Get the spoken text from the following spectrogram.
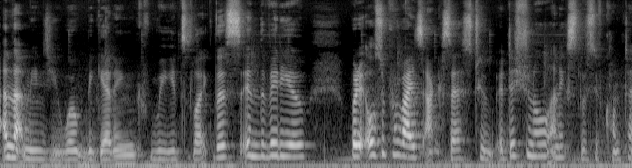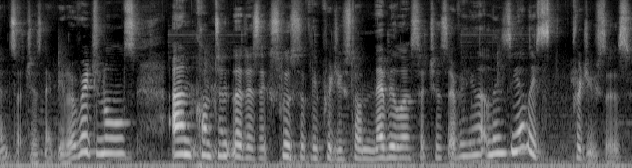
and that means you won't be getting reads like this in the video, but it also provides access to additional and exclusive content such as Nebula Originals, and content that is exclusively produced on Nebula, such as everything that Lindsay Ellis produces.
